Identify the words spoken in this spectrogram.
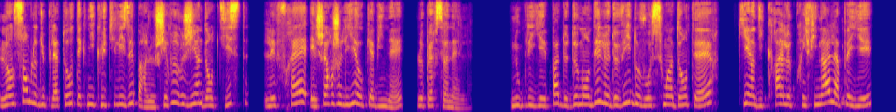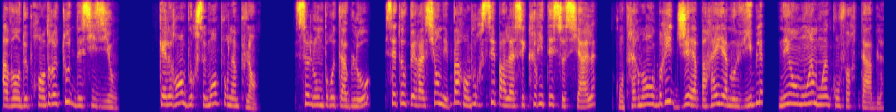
L'ensemble du plateau technique utilisé par le chirurgien dentiste, les frais et charges liées au cabinet, le personnel. N'oubliez pas de demander le devis de vos soins dentaires, qui indiquera le prix final à payer, avant de prendre toute décision. Quel remboursement pour l'implant? Selon tableau, cette opération n'est pas remboursée par la sécurité sociale, contrairement au bridge et appareils amovibles, néanmoins moins confortables.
